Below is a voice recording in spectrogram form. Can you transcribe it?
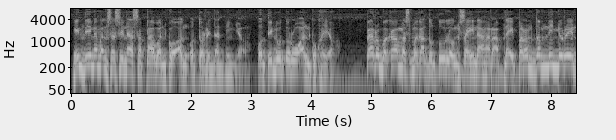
Hindi naman sa sinasapawan ko ang otoridad ninyo o tinuturuan ko kayo. Pero baka mas makatutulong sa hinaharap na iparamdam ninyo rin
